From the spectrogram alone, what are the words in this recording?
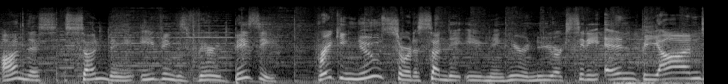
on this Sunday evening. This very busy breaking news sort of Sunday evening here in New York City and beyond.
